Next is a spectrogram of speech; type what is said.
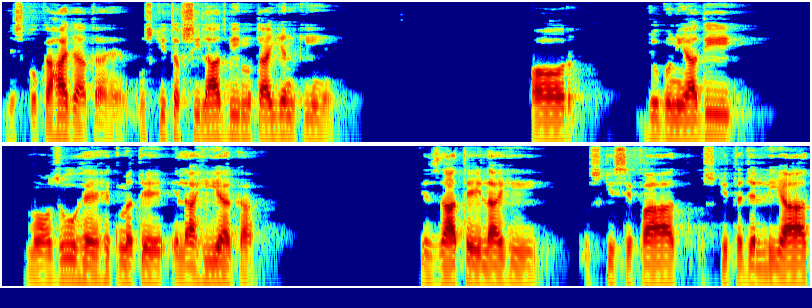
جس کو کہا جاتا ہے، اس کی تفصیلات بھی متعین کی ہیں۔ اور جو بنیادی موضوع ہے حکمت الہیہ کا کہ ذات الہی، اس کی صفات، اس کی تجلیات،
